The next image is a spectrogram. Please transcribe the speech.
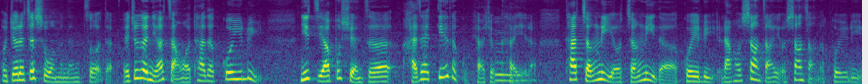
我觉得这是我们能做的。也就是说，你要掌握它的规律，你只要不选择还在跌的股票就可以了。它整理有整理的规律，然后上涨有上涨的规律，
